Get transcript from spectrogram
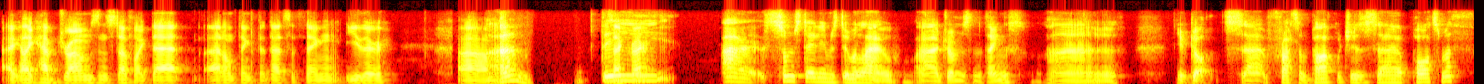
I, like have drums and stuff like that. I don't think that that's a thing either. Um, Um, Is that correct? uh, some stadiums do allow uh, drums and things. Uh, you've got uh, Fratton Park, which is uh, Portsmouth.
